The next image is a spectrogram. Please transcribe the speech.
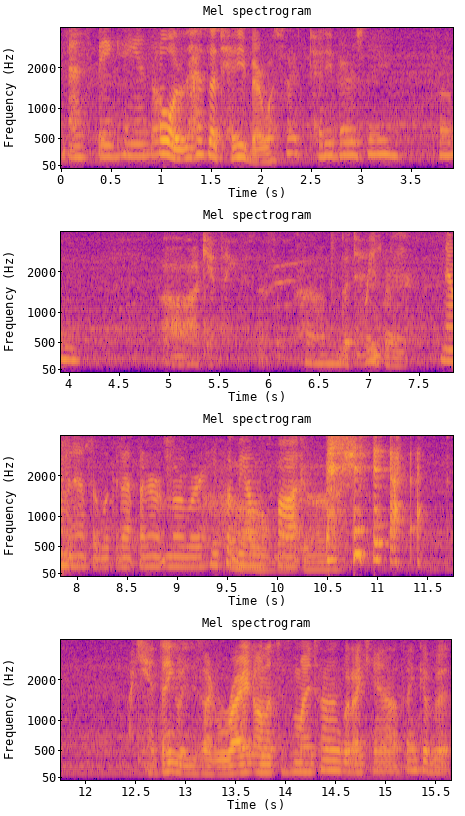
good. Nice big handle. Oh, it has a teddy bear. What's that teddy bear's name from? Oh, I can't think of his name. Um, the teddy Wait. bear. Now I'm gonna have to look it up. I don't remember. He put me on the Oh, spot. My gosh. I can't think of it. It's like right on the tip of my tongue, but I cannot think of it.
